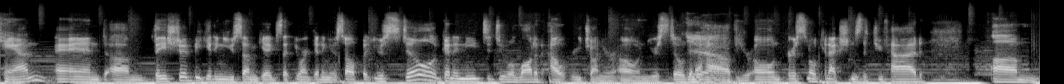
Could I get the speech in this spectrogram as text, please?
can, and um, they should be getting you some gigs that you aren't getting yourself. But you're still going to need to do a lot of outreach on your own. You're still going to Yeah. have your own personal connections that you've had. Um,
